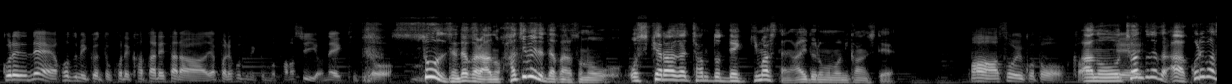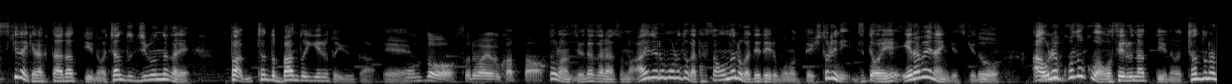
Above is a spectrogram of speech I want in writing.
これね、穂積君とこれ語れたら、やっぱり穂積君も楽しいよね、きっと。そうですね、だからあの初めてだから、その推しキャラがちゃんとできましたね、アイドルものに関して。ああ、そういうことか。あのちゃんとだから、あこれは好きなキャラクターだっていうのは、ちゃんと自分の中でパちゃんとバンと言えるというか、えー本当、それはよかった。そうなんですよ、だかからそのアイドルものとかたくさん女の子が出てるものって、一人に絶対俺選べないんですけど、あ俺はこの子は押せるなっていうのが、ちゃんとな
